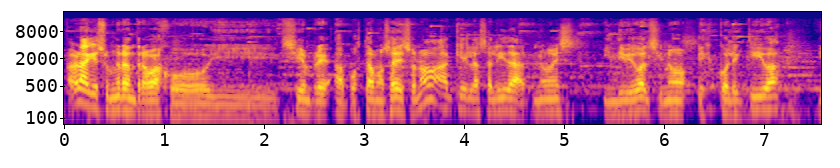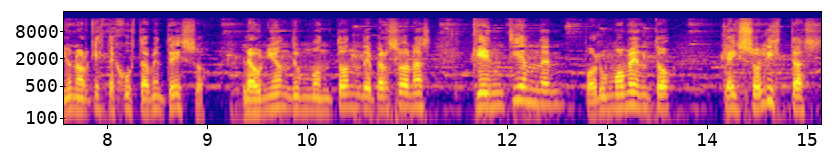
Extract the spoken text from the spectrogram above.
La verdad que es un gran trabajo y siempre apostamos a eso, ¿no? A que la salida no es individual, sino es colectiva. Y una orquesta es justamente eso, la unión de un montón de personas que entienden por un momento que hay solistas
